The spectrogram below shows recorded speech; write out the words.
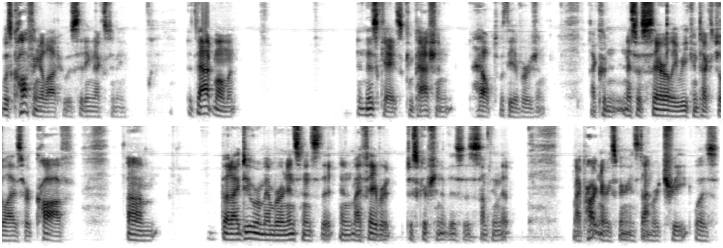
was coughing a lot who was sitting next to me. At that moment, in this case, compassion helped with the aversion. I couldn't necessarily recontextualize her cough. Um, but I do remember an instance that, and my favorite description of this is something that my partner experienced on retreat was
